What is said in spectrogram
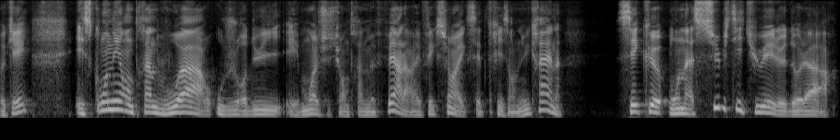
OK? Et ce qu'on est en train de voir aujourd'hui, et moi je suis en train de me faire la réflexion avec cette crise en Ukraine, c'est qu'on a substitué le dollar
